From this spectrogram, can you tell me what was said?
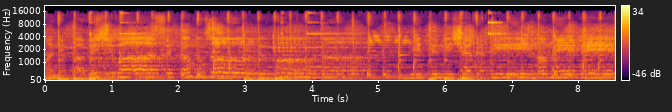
मन का विश्वास कमज़ोर होना। इतनी शक्ति हमें दे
